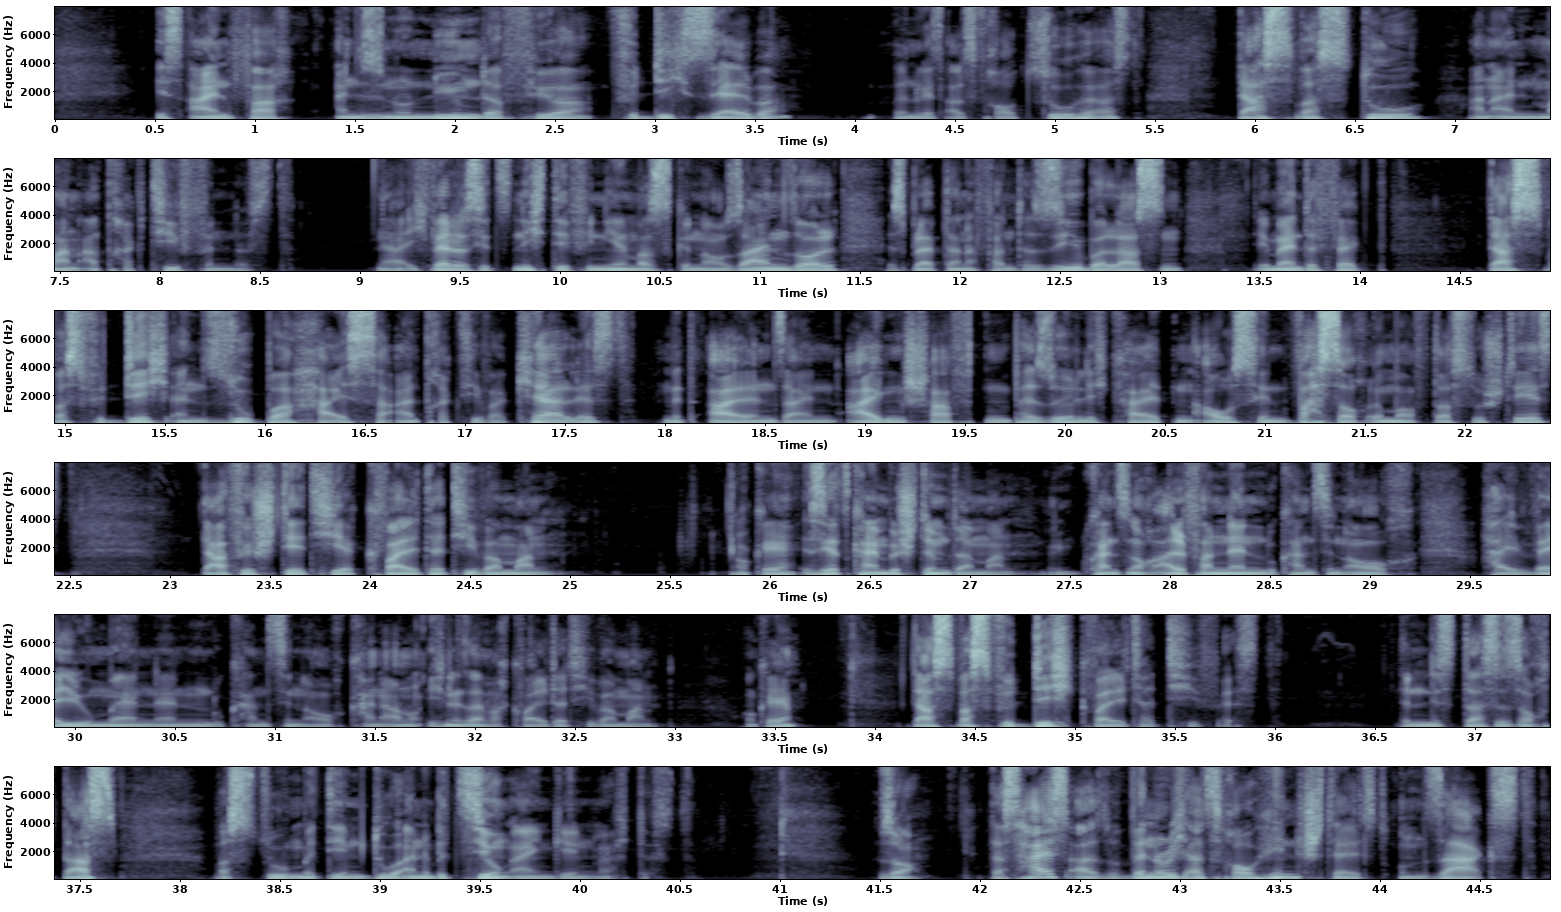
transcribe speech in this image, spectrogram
ist einfach ein Synonym dafür, für dich selber, wenn du jetzt als Frau zuhörst, das, was du an einem Mann attraktiv findest. Ja, ich werde das jetzt nicht definieren, was es genau sein soll. Es bleibt deiner Fantasie überlassen. Im Endeffekt, das, was für dich ein super heißer, attraktiver Kerl ist, mit allen seinen Eigenschaften, Persönlichkeiten, Aussehen, was auch immer, auf das du stehst, dafür steht hier qualitativer Mann. Okay? Ist jetzt kein bestimmter Mann. Du kannst ihn auch Alpha nennen, du kannst ihn auch High Value Man nennen, du kannst ihn auch, keine Ahnung, ich nenne es einfach qualitativer Mann. Okay? Das, was für dich qualitativ ist. Denn das ist auch das, was du, mit dem du eine Beziehung eingehen möchtest. So, das heißt also, wenn du dich als Frau hinstellst und sagst,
